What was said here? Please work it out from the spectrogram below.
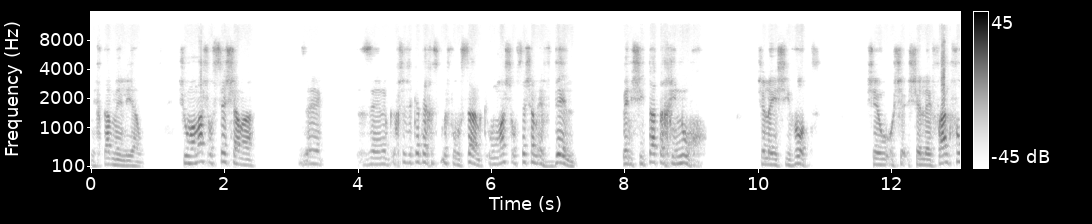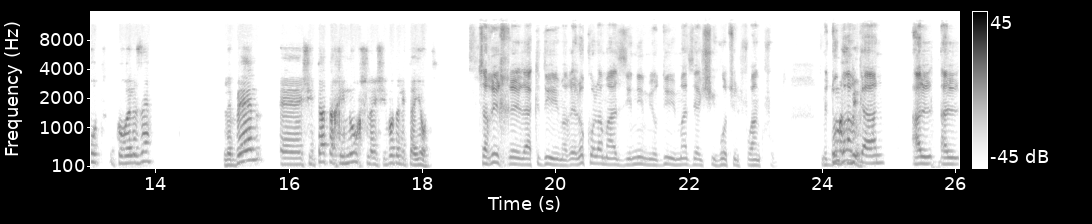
מכתב מאליהו, שהוא ממש עושה שם, זה, זה, אני חושב שזה קטע יחסית מפורסם, הוא ממש עושה שם הבדל בין שיטת החינוך של הישיבות, שהוא, ש, של פרנקפורט, הוא קורא לזה, לבין אה, שיטת החינוך של הישיבות הליטאיות. צריך אה, להקדים, הרי לא כל המאזינים יודעים מה זה הישיבות של פרנקפורט. מדובר כאן על, על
